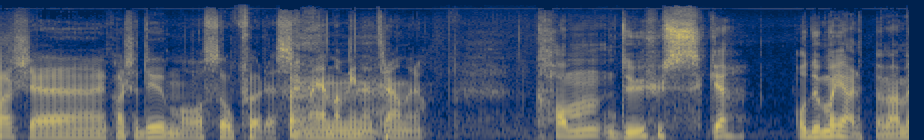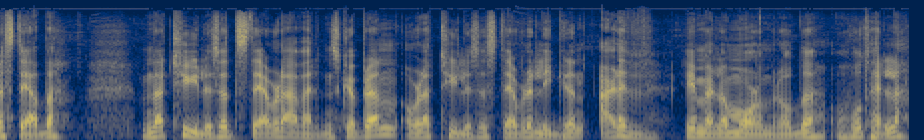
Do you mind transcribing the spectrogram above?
kanskje, kanskje du må også oppføres som en av mine trenere. Kan du huske, og du må hjelpe meg med stedet, men det er tydeligvis et sted hvor det er verdenscuprenn, og det er tydeligvis et sted hvor det ligger en elv mellom målområdet og hotellet.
